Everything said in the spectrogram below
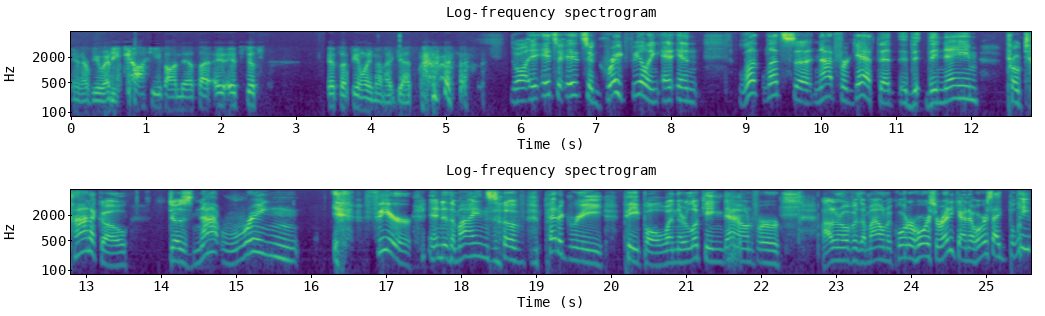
interview any jockeys on this. I, it, it's just it's a feeling that I get. Well, it, it's a, it's a great feeling, and, and let let's uh, not forget that the, the name Protonico does not ring fear into the minds of pedigree people when they're looking down for I don't know if it's a mile and a quarter horse or any kind of horse. I believe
